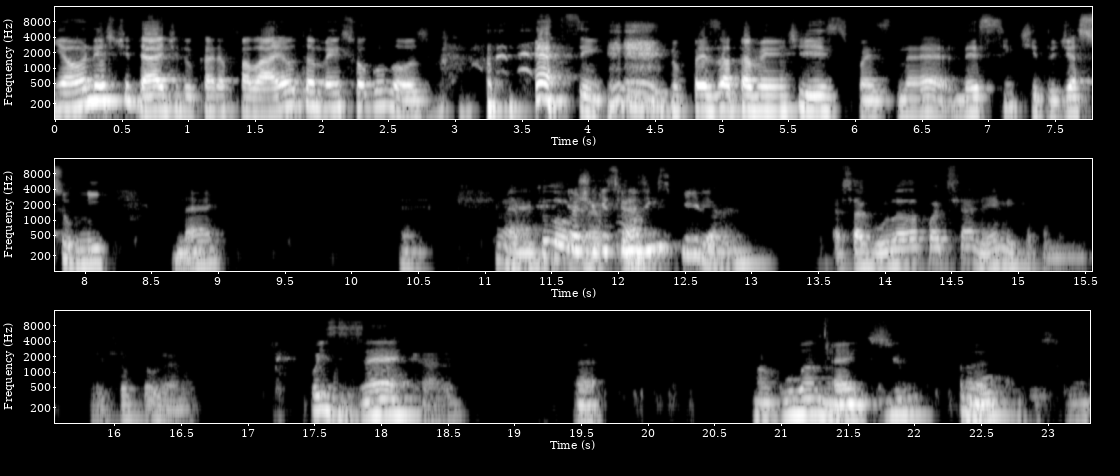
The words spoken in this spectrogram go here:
e a honestidade do cara falar, eu também sou guloso. assim, não foi exatamente isso, mas né, nesse sentido, de assumir, né? É, é muito louco. Eu acho né? que isso nos inspira, né? Essa gula, ela pode ser anêmica também. Esse é o problema. Pois é, cara. É. Uma gula não. É isso. É louco isso, né?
